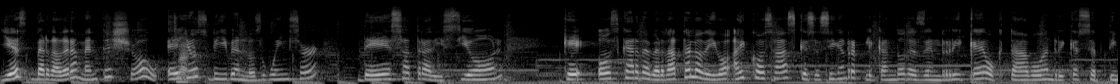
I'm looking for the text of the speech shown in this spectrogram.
y es verdaderamente show. Claro. Ellos viven, los Windsor, de esa tradición que, Oscar, de verdad te lo digo, hay cosas que se siguen replicando desde Enrique VIII, Enrique VII,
